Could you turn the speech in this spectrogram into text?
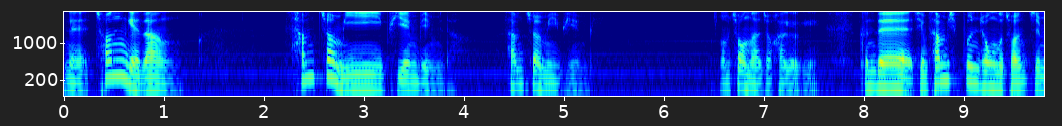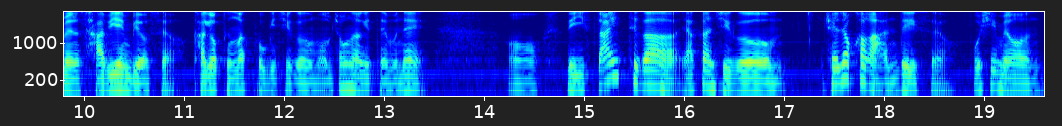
네, 1000개당 3.2 BNB입니다. 3.2 BNB. 엄청나죠, 가격이. 근데 지금 30분 정도 전쯤에는 4BNB였어요. 가격 등락폭이 지금 엄청나기 때문에 어, 근데 이 사이트가 약간 지금 최적화가 안 돼 있어요. 보시면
